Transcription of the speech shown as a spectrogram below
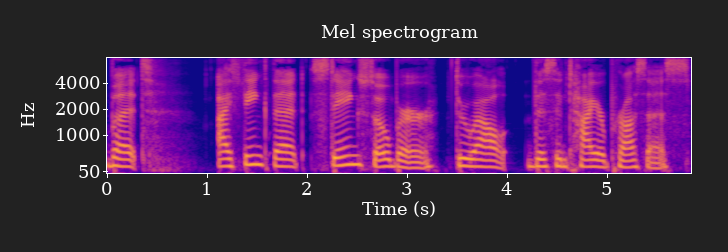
but I think that staying sober throughout this entire process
